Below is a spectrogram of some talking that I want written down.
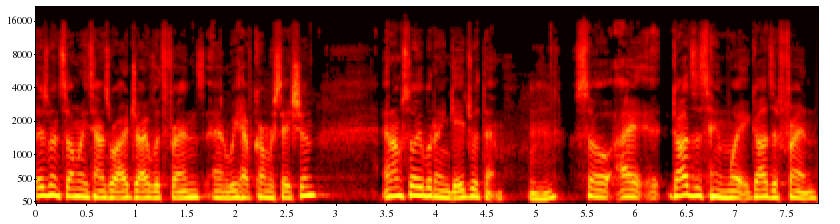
There's been so many times where I drive with friends and we have conversation and I'm still able to engage with them. So I, God's the same way. God's a friend.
